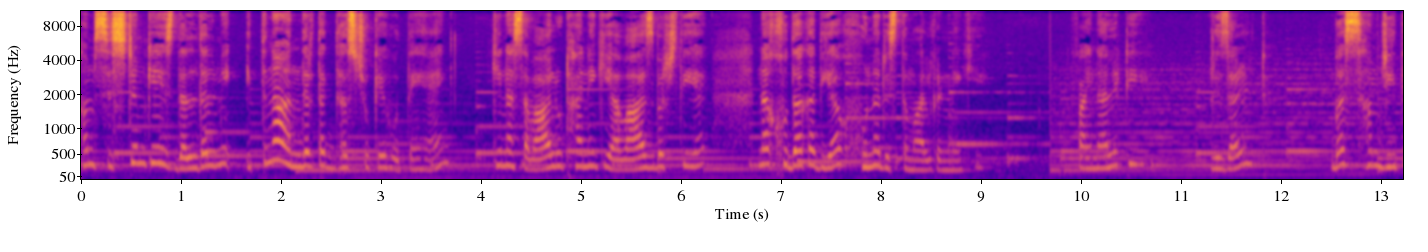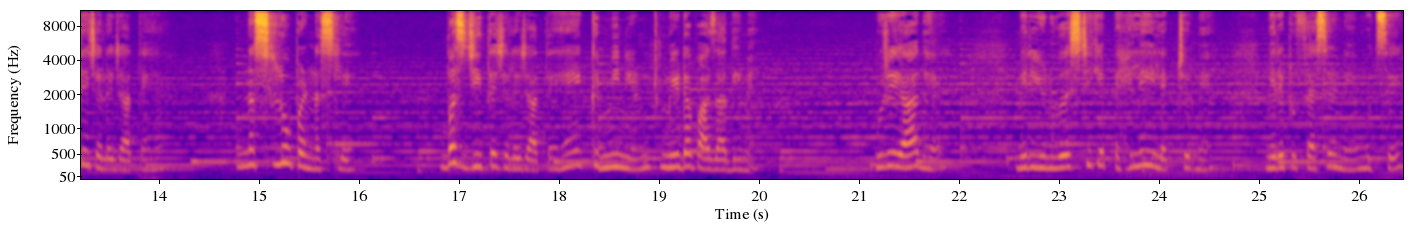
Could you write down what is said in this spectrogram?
हम सिस्टम के इस दलदल में इतना अंदर तक धस चुके होते हैं कि ना सवाल उठाने की आवाज़ बचती है, ना खुदा का दिया हुनर इस्तेमाल करने की। फाइनलिटी रिज़ल्ट बस हम जीते चले जाते हैं। नस्लों पर नस्लें, बस जीते चले जाते हैं एक कन्वीनियंट मेडअप आज़ादी में। मुझे याद है, मेरी यूनिवर्सिटी के पहले ही लेक्चर में मेरे प्रोफेसर ने मुझसे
